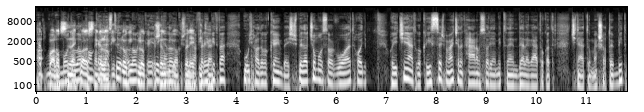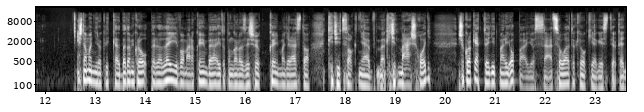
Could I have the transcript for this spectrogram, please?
Hát a, valószínűleg, a valószínűleg logik, logik, logik, logik, igen, logikusan felépítve. felépítve. Úgy haladok a könyvbe is. És például csomószor volt, hogy, hogy csináltuk a Krisz, és már megcsináltuk háromszor ilyen, mit tudom, delegátokat csináltunk meg, stb és nem annyira klikkelt be, de amikor például leírva már a könyvbe eljutottunk arra, és a könyv magyarázta kicsit szaknyelv, kicsit máshogy, és akkor a kettő együtt már így oppá összeállt, szóval tök jól kiegészítik egy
